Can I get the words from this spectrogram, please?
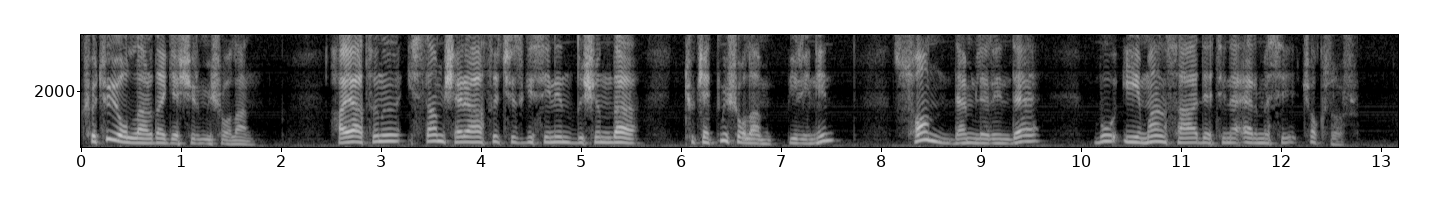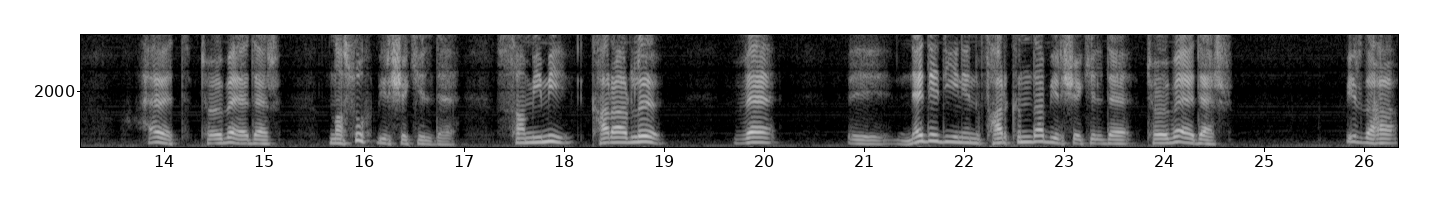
kötü yollarda geçirmiş olan, hayatını İslam şeriatı çizgisinin dışında tüketmiş olan birinin son demlerinde bu iman saadetine ermesi çok zor. Evet, tövbe eder, nasuh bir şekilde, samimi, kararlı ve e, ne dediğinin farkında bir şekilde tövbe eder. Bir daha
